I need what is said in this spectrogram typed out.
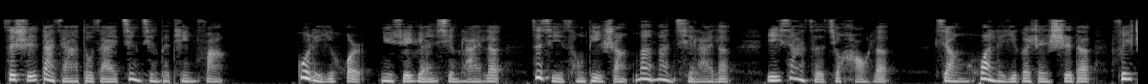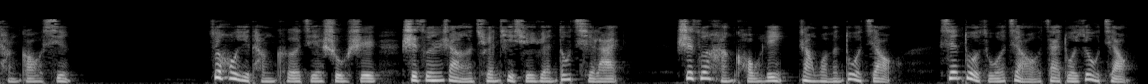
此时大家都在静静的听法。过了一会儿，女学员醒来了。自己从地上慢慢起来了，一下子就好了，像换了一个人似的，非常高兴。最后一堂课结束时，师尊让全体学员都起来，师尊喊口令，让我们跺脚，先跺左脚，再跺右脚。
